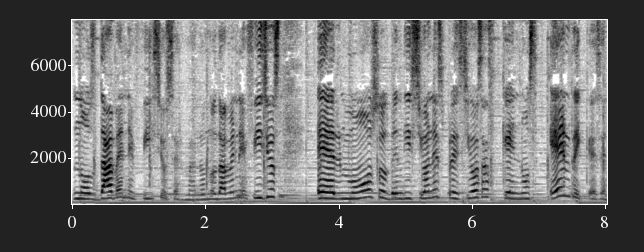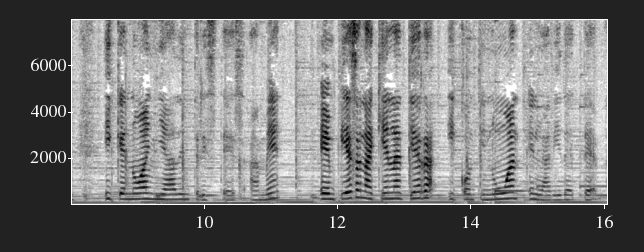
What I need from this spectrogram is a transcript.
nos da beneficios, hermanos, nos da beneficios hermosos, bendiciones preciosas que nos enriquecen y que no añaden tristeza. Amén. Empiezan aquí en la tierra y continúan en la vida eterna.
